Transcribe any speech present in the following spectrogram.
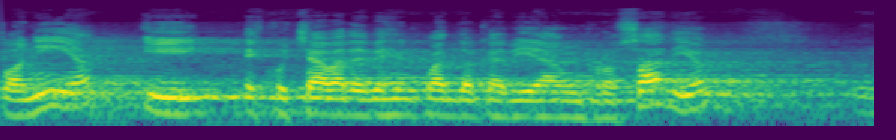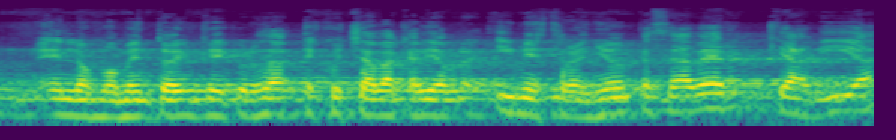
ponía y escuchaba de vez en cuando que había un rosario, en los momentos en que escuchaba que había... Y me extrañó, empecé a ver que había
